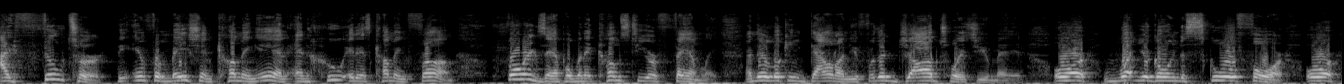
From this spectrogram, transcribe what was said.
I filter the information coming in and who it is coming from. For example, when it comes to your family and they're looking down on you for the job choice you made or what you're going to school for or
